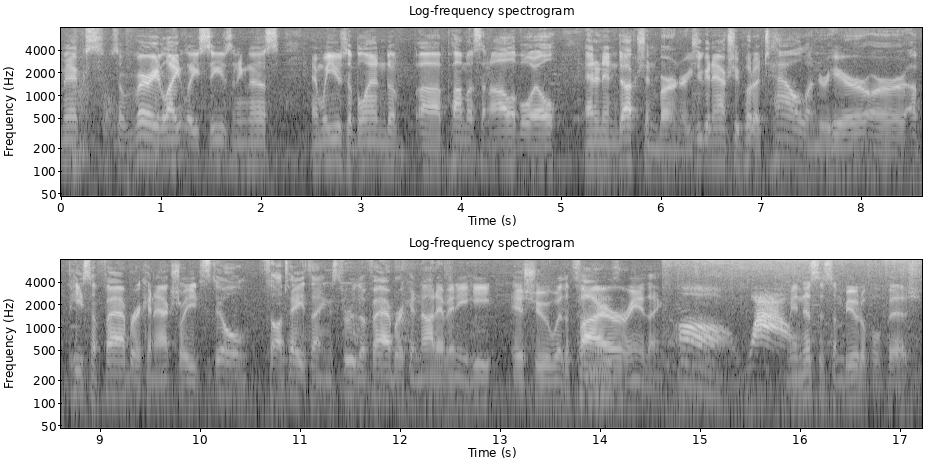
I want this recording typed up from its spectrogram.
mix, so very lightly seasoning this, and we use a blend of uh, pomace and olive oil and an induction burner. You can actually put a towel under here or a piece of fabric and actually still saute things through the fabric and not have any heat issue with a fire or anything. Oh, wow. I mean, this is some beautiful fish.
